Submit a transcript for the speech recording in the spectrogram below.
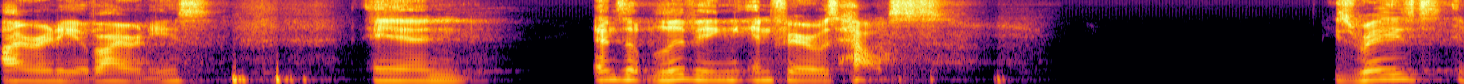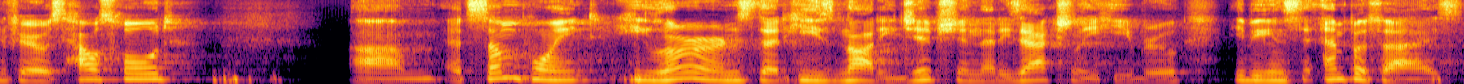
irony of ironies, and ends up living in Pharaoh's house. He's raised in Pharaoh's household. Um, at some point, he learns that he's not Egyptian, that he's actually Hebrew. He begins to empathize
